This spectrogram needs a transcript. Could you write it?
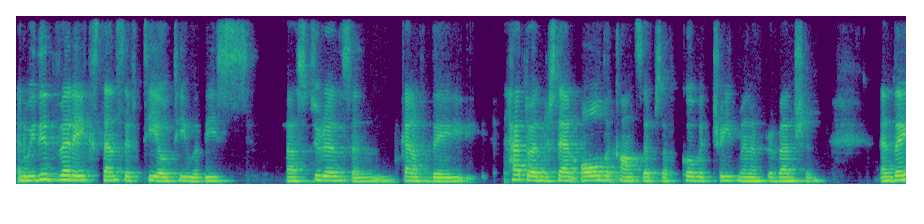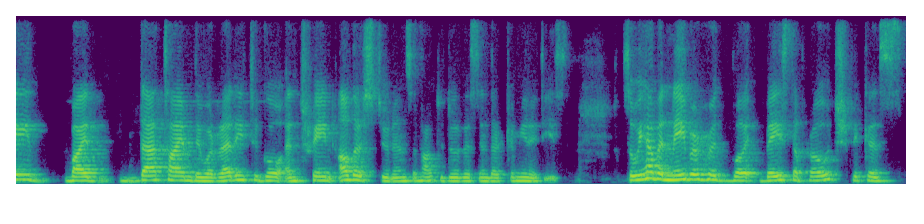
and we did very extensive TOT with these uh, students and kind of they had to understand all the concepts of COVID treatment and prevention. And they, by that time, they were ready to go and train other students on how to do this in their communities. So we have a neighborhood based approach because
